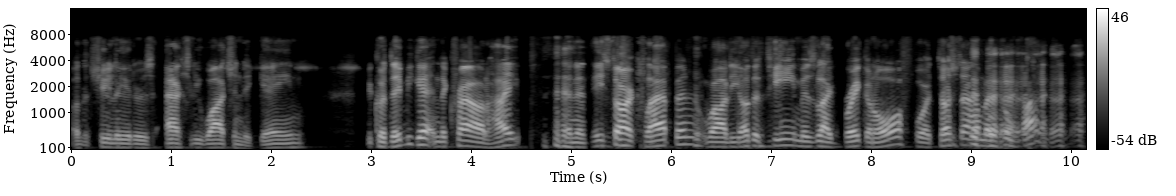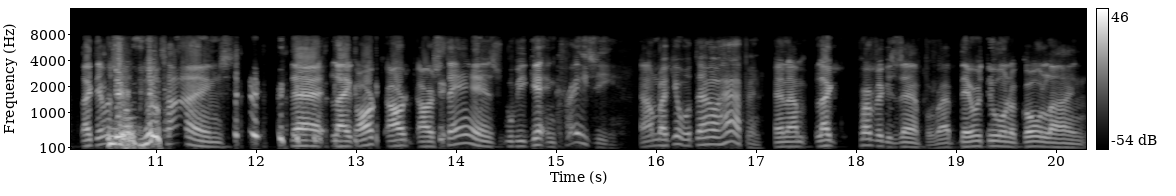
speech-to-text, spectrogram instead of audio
of the cheerleaders actually watching the game because they be getting the crowd hyped and then they start clapping while the other team is like breaking off for a touchdown. I'm like, oh, yo, why? Like there were so many times that like our our our stands will be getting crazy. And I'm like, yo, what the hell happened? And I'm like, perfect example, right? They were doing a goal line.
